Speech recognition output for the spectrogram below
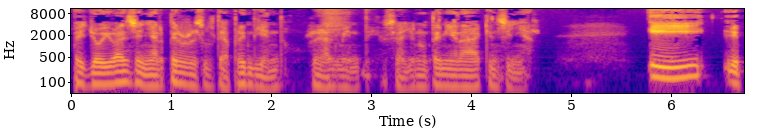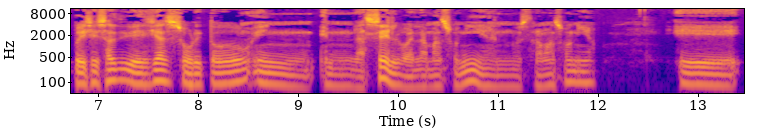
Pues yo iba a enseñar, pero resulté aprendiendo realmente. O sea, yo no tenía nada que enseñar. Y eh, pues esas vivencias, sobre todo en, en la selva, en la Amazonía, en nuestra Amazonía, eh,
